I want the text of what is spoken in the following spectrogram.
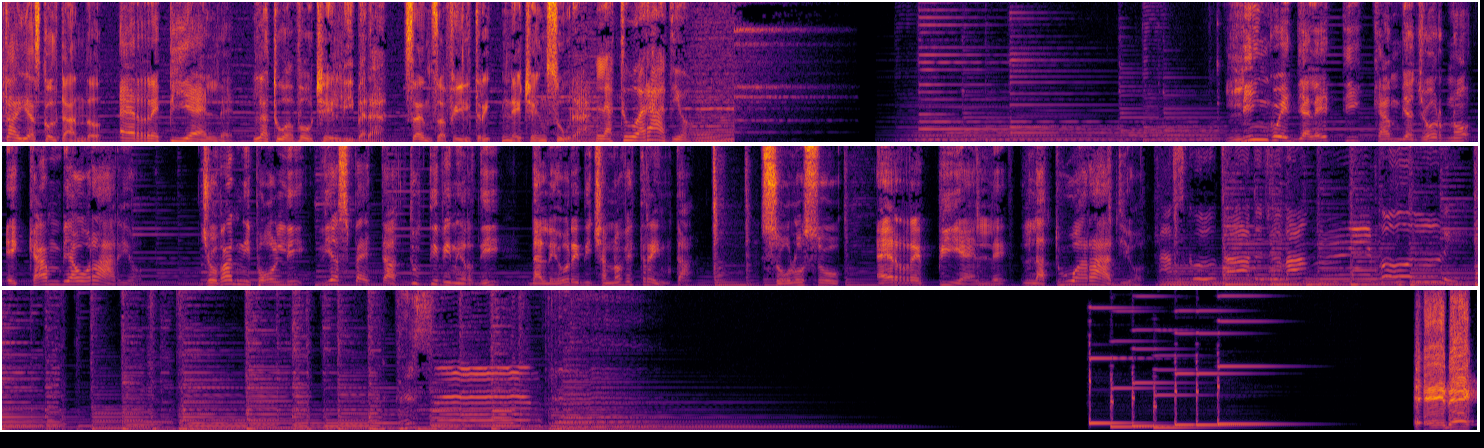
Stai ascoltando RPL. la tua voce libera, senza filtri né censura. La tua radio. Lingue e dialetti cambia giorno e cambia orario. Giovanni Polli vi aspetta tutti i venerdì dalle ore 19.30. Solo su RPL, la tua radio. Ascoltate Giovanni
